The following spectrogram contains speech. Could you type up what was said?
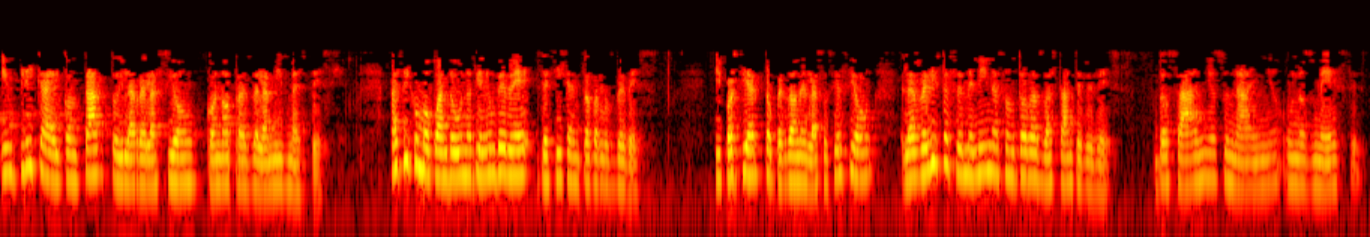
implica el contacto y la relación con otras de la misma especie. Así como cuando uno tiene un bebé, se fija en todos los bebés. Y por cierto, perdonen la asociación, las revistas femeninas son todas bastante bebés. Dos años, un año, unos meses,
